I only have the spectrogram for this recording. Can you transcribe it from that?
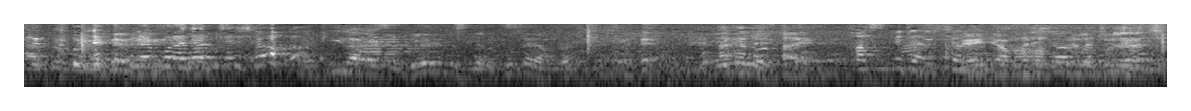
হাত খুলে পড়ে যাচ্ছে সব। কি লাগাইছে ঘুরে দিতেছি কেন? কোথায় আমরা? হসপিটাল এই যে আমরা হসপিটালে চলে যাচ্ছি।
